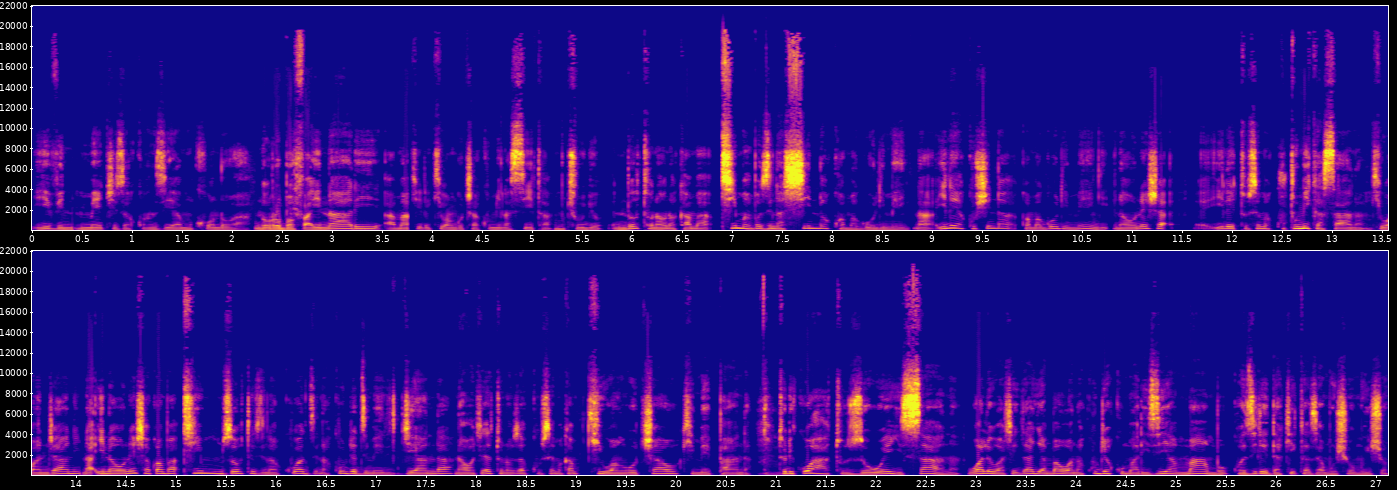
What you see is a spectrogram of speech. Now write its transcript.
hivi mechi za kuanzia mkondo wa robo fainali ama kile kiwango cha kumi na sita mchujo, ndo tunaona kama timu ambazo zinashindwa kwa magoli mengi, na ile ya kushinda kwa magoli mengi inaonyesha e, ile tusema kutumika sana kiwanjani, na inaonyesha kwamba timu zote zinakuwa zinakuja zimejiandaa, na wachezaji tunaweza kusema kama kiwa kiwango chao kimepanda. mm -hmm. Tulikuwa hatuzoei sana wale wachezaji ambao wanakuja kumalizia mambo kwa zile dakika za mwisho mwisho.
